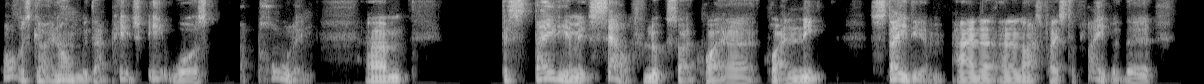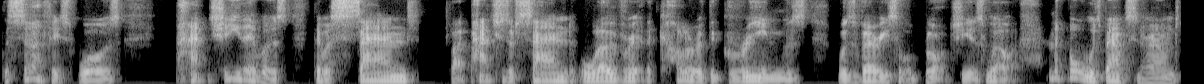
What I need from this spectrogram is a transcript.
what was going on with that pitch? It was appalling. Um, the stadium itself looks like quite a quite a neat stadium and a, and a nice place to play, but the the surface was patchy. There was there was sand like patches of sand all over it. The color of the green was was very sort of blotchy as well, and the ball was bouncing around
